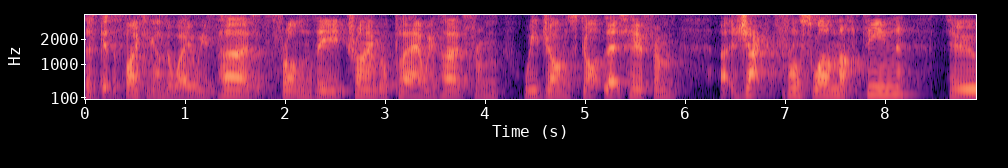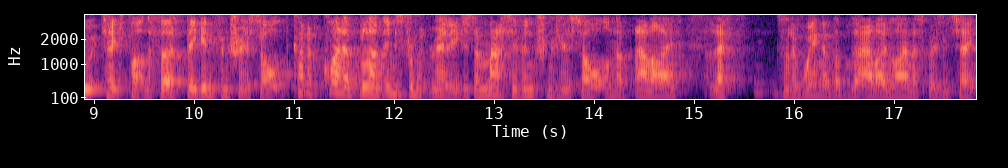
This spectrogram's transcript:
let's get the fighting underway. We've heard from the triangle player, we've heard from Wee John Scott. Let's hear from uh, Jacques Francois Martin, who takes part in the first big infantry assault. Kind of quite a blunt instrument, really, just a massive infantry assault on the Allied left sort of wing of the, the Allied line, I suppose you'd say.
